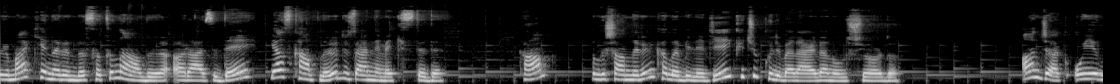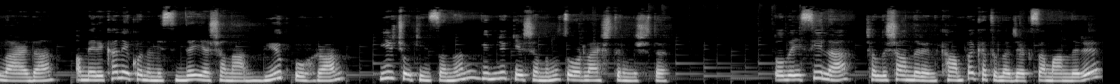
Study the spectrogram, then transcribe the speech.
ırmak kenarında satın aldığı arazide yaz kampları düzenlemek istedi. Kamp, çalışanların kalabileceği küçük kulübelerden oluşuyordu. Ancak o yıllarda Amerikan ekonomisinde yaşanan büyük buhran birçok insanın günlük yaşamını zorlaştırmıştı. Dolayısıyla çalışanların kampa katılacak zamanları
